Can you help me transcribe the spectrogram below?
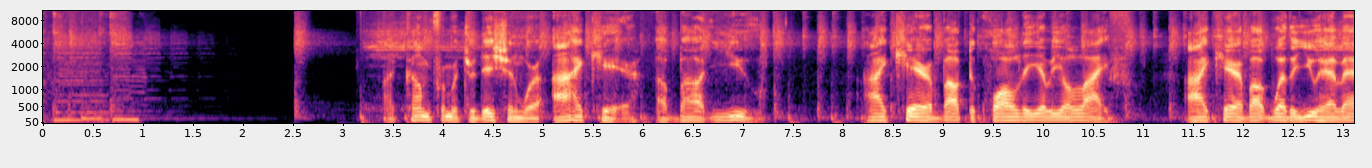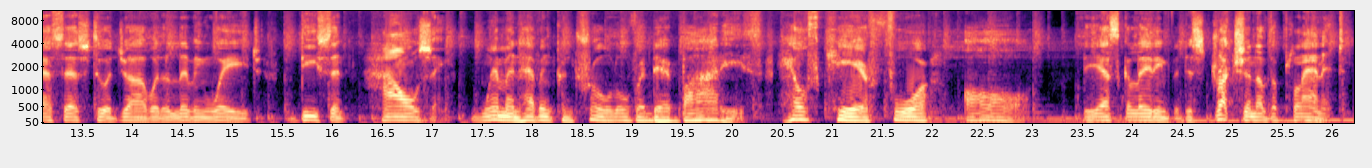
Come from a tradition where I care about you. I care about the quality of your life. I care about whether you have access to a job with a living wage, decent housing, women having control over their bodies, health care for all, the escalating the destruction of the planet,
